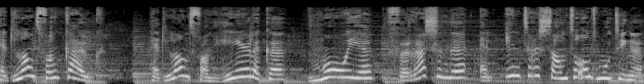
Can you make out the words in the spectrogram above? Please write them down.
Het land van Kuik. Het land van heerlijke, mooie, verrassende en interessante ontmoetingen.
